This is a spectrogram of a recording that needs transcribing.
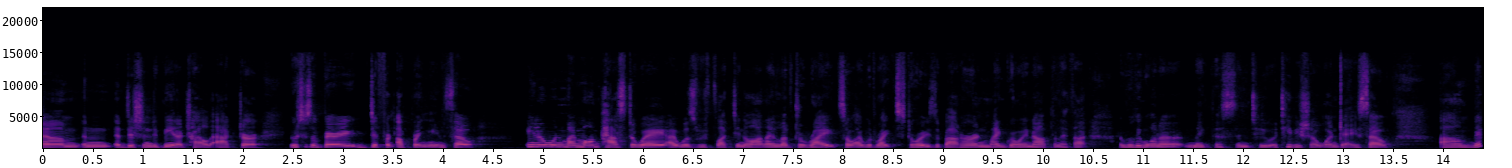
Um, in addition to being a child actor, it was just a very different upbringing. So, you know, when my mom passed away, I was reflecting a lot, and I loved to write. So I would write stories about her and my growing up. And I thought, I really want to make this into a TV show one day. So, um, yeah,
